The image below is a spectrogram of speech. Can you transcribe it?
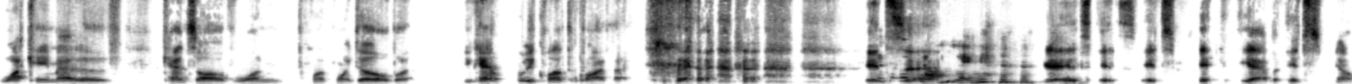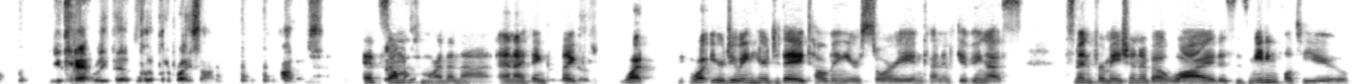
what came out of CanSolve 1.0, but you can't really quantify that. it's, uh, yeah, it's it's it's it, yeah, but it's you know you can't really put put, put a price on on it. It's so much more than that, and I think like what what you're doing here today, telling your story and kind of giving us some information about why this is meaningful to you.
